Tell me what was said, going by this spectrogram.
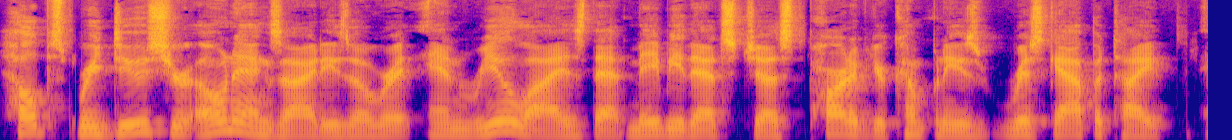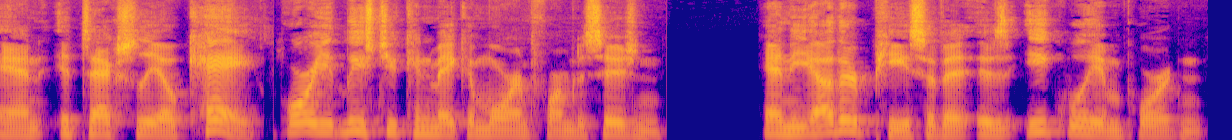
helps reduce your own anxieties over it and realize that maybe that's just part of your company's risk appetite and it's actually okay. Or at least you can make a more informed decision. And the other piece of it is equally important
